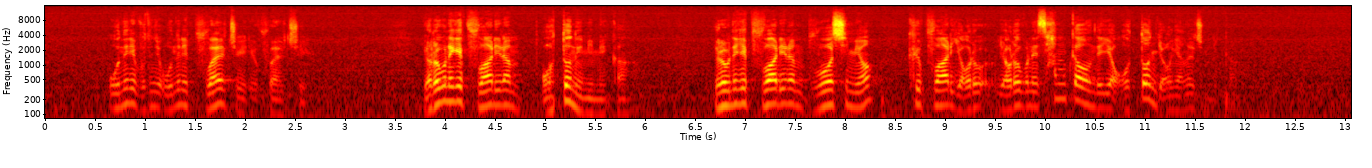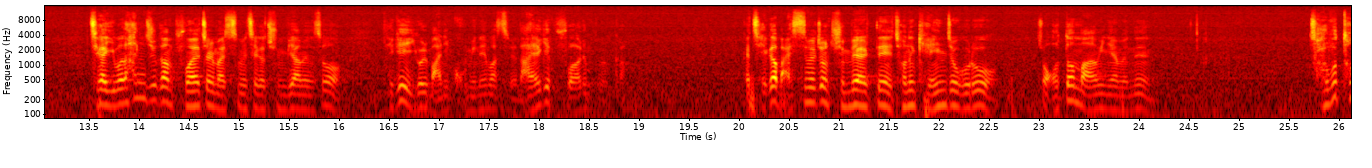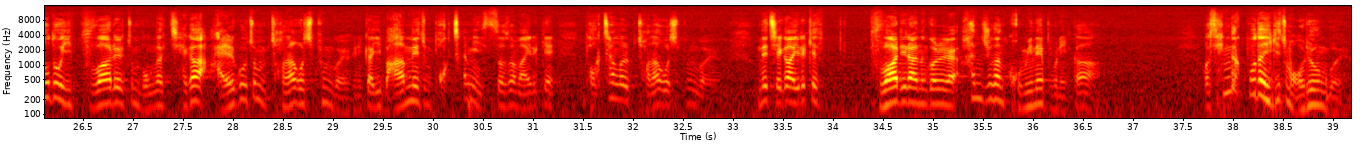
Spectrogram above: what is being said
오늘이 무슨 주일? 오늘이 부활주일이에요, 부활주일. 여러분에게 부활이란 어떤 의미입니까? 여러분에게 부활이란 무엇이며 그 부활이 여러, 여러분의 삶 가운데에 어떤 영향을 줍니까? 제가 이번 한 주간 부활절 말씀을 제가 준비하면서 되게 이걸 많이 고민해봤어요. 나에게 부활은 뭘까? 그러니까 제가 말씀을 좀 준비할 때 저는 개인적으로 좀 어떤 마음이냐면은 저부터도 이 부활을 좀 뭔가 제가 알고 좀 전하고 싶은 거예요. 그러니까 이 마음에 좀 벅참이 있어서 막 이렇게 벅찬 걸 전하고 싶은 거예요. 근데 제가 이렇게 부활이라는 걸 한 주간 고민해 보니까 어, 생각보다 이게 좀 어려운 거예요.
